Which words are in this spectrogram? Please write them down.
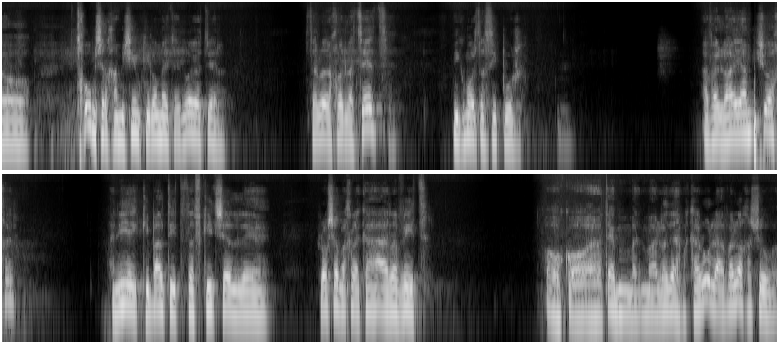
או תחום של 50 קילומטר, לא יותר. אתה לא יכול לצאת, נגמור את הסיפור. אבל לא היה מישהו אחר. אני קיבלתי את התפקיד של אה, ראש המחלקה הערבית, או, או אתם, לא יודע איך קראו לה, אבל לא חשוב.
